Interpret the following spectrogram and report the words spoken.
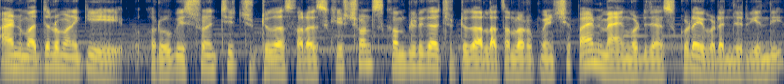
అండ్ మధ్యలో మనకి ఒక రూబీ స్టోన్ ఇచ్చి చుట్టూగా స్వరస్కి స్టోన్స్ కంప్లీట్గా చుట్టూగా లతల వర్క్మెన్షిప్ అండ్ మ్యాంగో డిజైన్స్ కూడా ఇవ్వడం జరిగింది.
